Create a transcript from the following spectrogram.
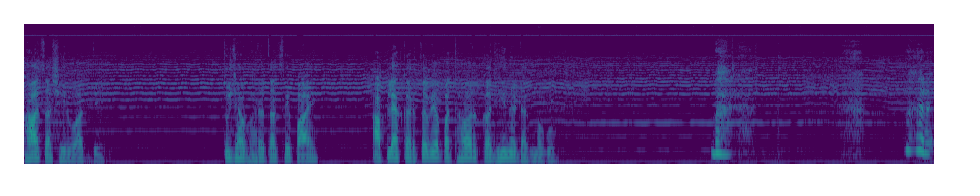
हाच आशीर्वाद दे. तुझ्या भरताचे पाय आपल्या कर्तव्यपथावर कधी न डगमगू. भरत.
